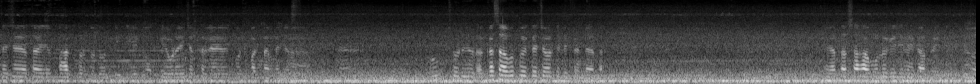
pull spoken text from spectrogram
त्याचे आता हे भाग करतो दोन तीन. एक एवढं याच्यात तर काय कोणी बघणार नाही जास्त. खूप छोटे छोटं. कसा होतोय त्याच्यावरती डिपेंड आहे आता. हे आता सहा मुलं गेली नाही का आपल्या इथे? हो.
